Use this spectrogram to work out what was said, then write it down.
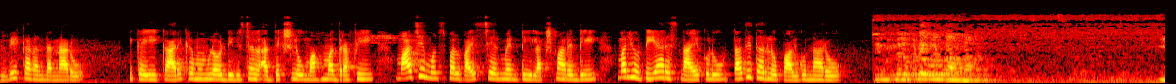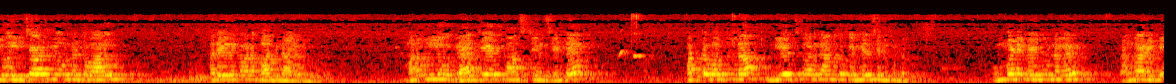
వివేకానంద్ అన్నారు. ఇక ఈ కార్యక్రమంలో డివిజనల్ అధ్యక్షులు మహమ్మద్ రఫీ మాజీ municipal vice chairman T Lakshmareddy మరియు టీఆర్ఎస్ నాయకులు తదితరులు పాల్గొన్నారు. ఉన్నట్టు వారు అదేవిధంగా మన పార్టీ నాయకులు. యొక్క గ్రాడ్యుయేట్ కాన్స్టిట్యున్సీ అంటే పట్టభద్రుల నియోజకవర్గానికి ఒక ఎమ్మెల్సీ ఎన్నుకుంటారు. ఉమ్మడి మహబూబ్ నగర్ రంగారెడ్డి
